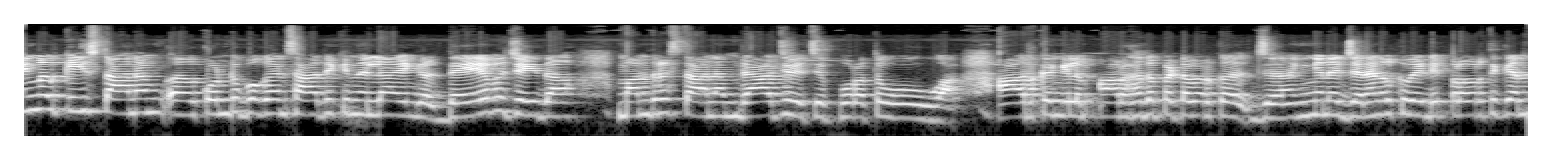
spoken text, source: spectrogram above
നിങ്ങൾക്ക് ഈ സ്ഥാനം കൊണ്ടുപോകാൻ സാധിക്കുന്നില്ല എങ്കിൽ ദയവ് ചെയ്ത മന്ത്രിസ്ഥാനം രാജിവെച്ച് പുറത്തു പോവുക. ആർക്കെങ്കിലും അർഹതപ്പെട്ടവർക്ക് ഇങ്ങനെ ജനങ്ങൾക്ക് വേണ്ടി പ്രവർത്തിക്കാൻ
